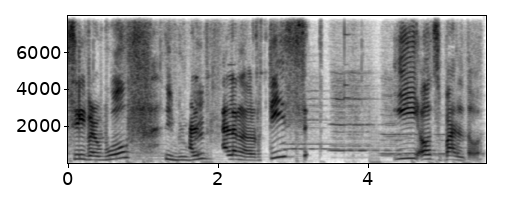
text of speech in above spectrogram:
Silver Wolf, Alan Ortiz y Osvaldo.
